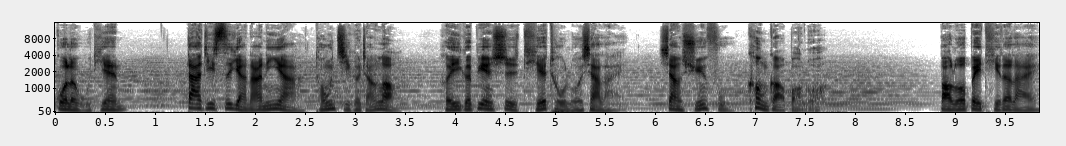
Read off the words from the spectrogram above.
过了五天，大祭司亚拿尼亚同几个长老和一个便士铁土罗下来。向巡抚控告保罗。保罗被提了来，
